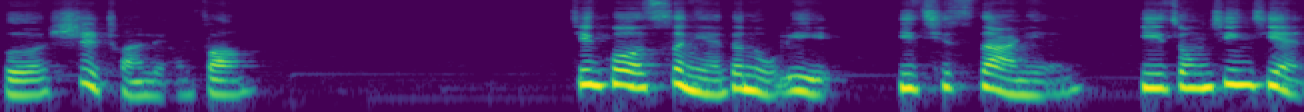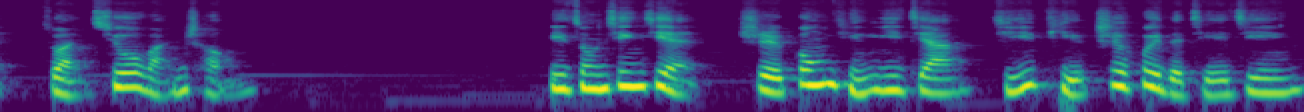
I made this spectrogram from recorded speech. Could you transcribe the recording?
和世传良方。经过四年的努力，一七四二年，《一宗经鉴》纂修完成。《一宗经鉴》是宫廷医家集体智慧的结晶，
